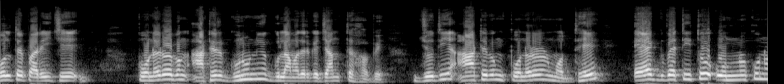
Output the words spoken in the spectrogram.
বলতে পারি যে পনেরো এবং আটের গুণনীয়কগুলো আমাদেরকে জানতে হবে। যদি আট এবং পনেরোর মধ্যে এক ব্যতীত অন্য কোনো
